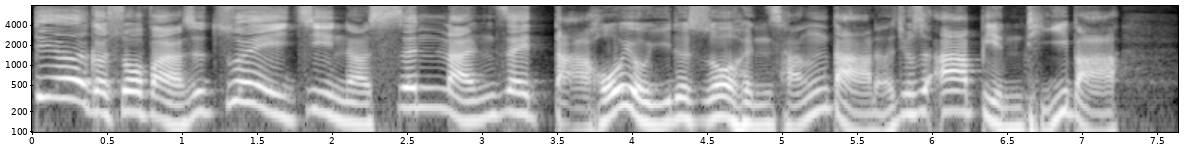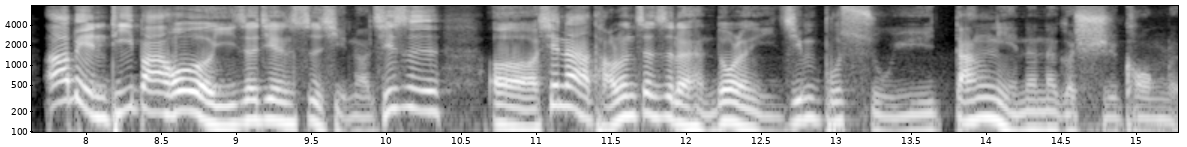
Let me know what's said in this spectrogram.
第二个说法是最近呢，深蓝在打侯友谊的时候很常打的，就是阿扁提拔阿扁提拔侯友谊这件事情呢。其实，呃，现在讨论政治的很多人已经不属于当年的那个时空了。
